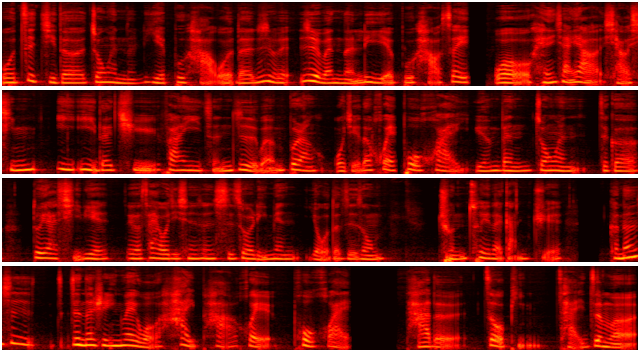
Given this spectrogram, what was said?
我自己的中文能力也不好，我的日文日文能力也不好，所以我很想要小心翼翼的去翻译成日文，不然我觉得会破坏原本中文这个对亚系列这个蔡国基先生诗作里面有的这种纯粹的感觉，可能是真的是因为我害怕会破坏他的作品，才这么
